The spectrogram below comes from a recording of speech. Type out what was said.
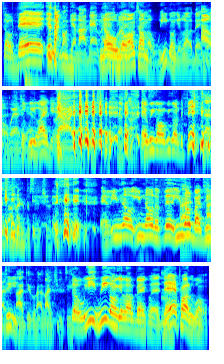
so dad is not gonna get a lot of backlash. no but- no. I'm talking about we gonna get a lot of backlash. Oh, well, yeah. we like it. Yeah, yeah, that's true. That's, uh, and we gonna we gonna defend. That's 100 percent true. and you know you know the feel you know about GT. I, I do. I like GT. So we we gonna get a lot of backlash. Mm. Dad probably won't.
